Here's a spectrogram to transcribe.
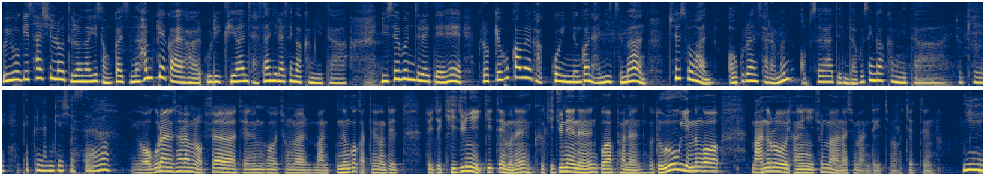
의혹이 사실로 드러나기 전까지는 함께 가야 할 우리 귀한 자산이라 생각합니다. 네. 이세 분들에 대해 그렇게 호감을 갖고 있는 건 아니지만 최소한 억울한 사람은 없어야 된다고 생각합니다. 이렇게 댓글 남겨주셨어요. 억울한 사람은 없어야 되는 거 정말 맞는 것 같아요. 근데 또 이제 기준이 있기 때문에 그 기준에는 부합하는 또 의혹이 있는 것만으로 당연히 출마 안 하시면 안 되겠지만 어쨌든 예,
